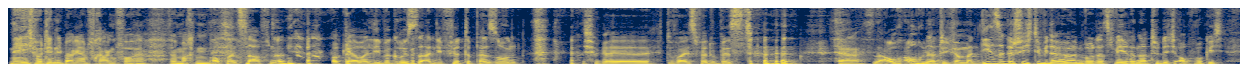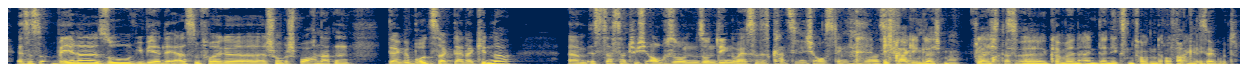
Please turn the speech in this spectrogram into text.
Nee, ich würde ihn lieber gern fragen vorher. Wir machen. Ob man es darf, ne? Okay, aber liebe Grüße an die vierte Person. Ich, äh, du weißt, wer du bist. ja, auch, auch natürlich, wenn man diese Geschichte wieder hören würde, das wäre natürlich auch wirklich, es ist, wäre so, wie wir in der ersten Folge äh, schon besprochen hatten, der Geburtstag deiner Kinder. Ähm, ist das natürlich auch so ein, so ein Ding, weißt du, das kannst du dir nicht ausdenken. Sowas. Ich frage ihn gleich mal. Vielleicht äh, können wir in einer der nächsten Folgen darauf okay, eingehen. sehr gut.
